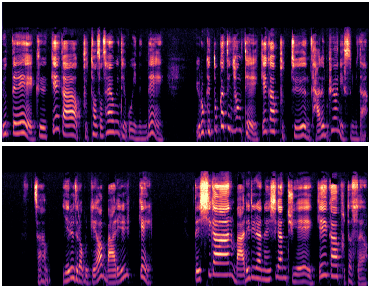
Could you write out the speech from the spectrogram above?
요때 그 깨가 붙어서 사용이 되고 있는데 이렇게 똑같은 형태, 깨가 붙은 다른 표현이 있습니다. 자, 예를 들어 볼게요. 말일, 깨. 내 시간, 말일이라는 시간 뒤에 깨가 붙었어요.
